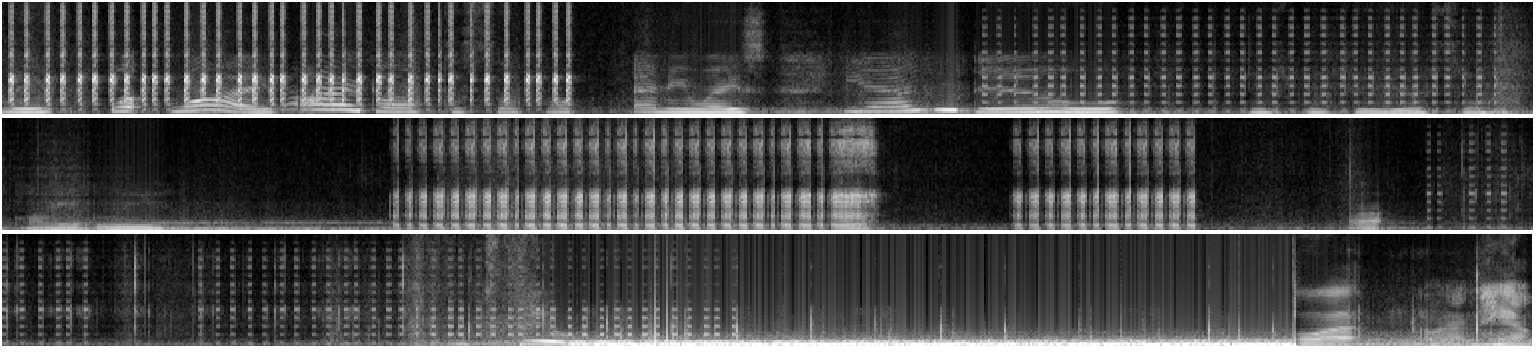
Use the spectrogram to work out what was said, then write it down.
Me. What? Why? I don't have to help anyways. Yeah, you do. Whisper to yourself quietly. around here.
